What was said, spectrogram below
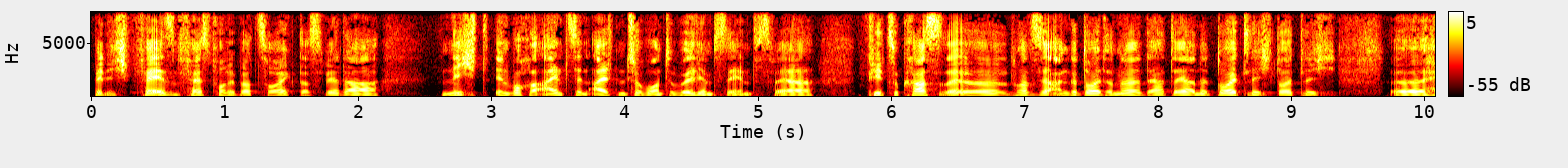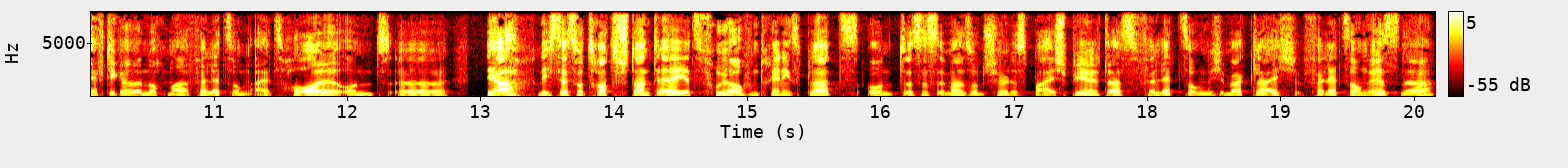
bin ich felsenfest von überzeugt, dass wir da nicht in Woche 1 den alten Javonte Williams sehen. Das wäre viel zu krass. Äh, du hattest ja angedeutet, ne? Der hatte ja eine deutlich, deutlich äh, heftigere nochmal Verletzung als Hall und äh, ja, nichtsdestotrotz stand er jetzt früher auf dem Trainingsplatz und das ist immer so ein schönes Beispiel, dass Verletzung nicht immer gleich Verletzung ist, ne?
